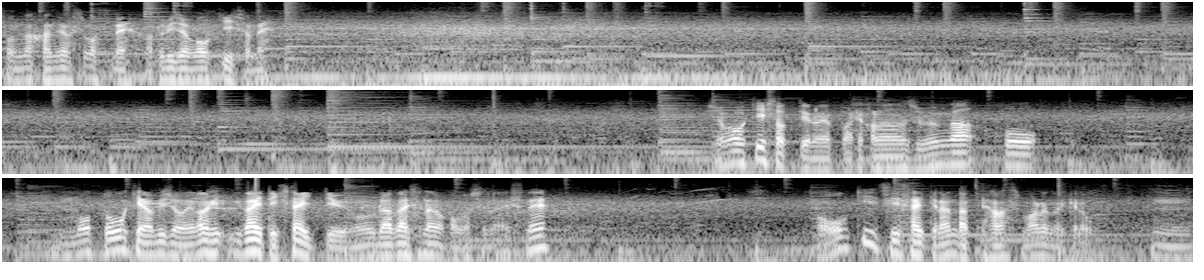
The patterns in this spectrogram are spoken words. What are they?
そんな感じがしますね。あとビジョンが大きい人ね。ビジョンが大きい人っていうのはやっぱりかな、自分がこう、もっと大きなビジョンを描いていきたいっていうのを裏返しなのかもしれないですね。大きい小さいってなんだって話もあるんだけど、うん。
